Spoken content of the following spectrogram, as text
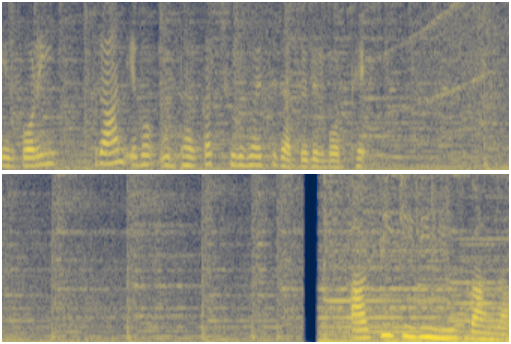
এরপরেই ত্রাণ এবং উদ্ধার কাজ শুরু হয়েছে যাত্রীদের মধ্যে। আরপিটিভি নিউজ বাংলা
